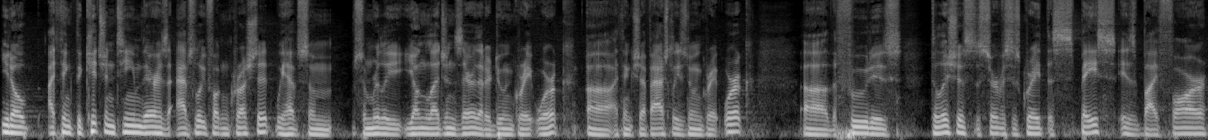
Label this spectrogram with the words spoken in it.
you know, I think the kitchen team there has absolutely fucking crushed it. We have some some really young legends there that are doing great work. Uh, I think Chef Ashley is doing great work. Uh, the food is delicious. The service is great. The space is by far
